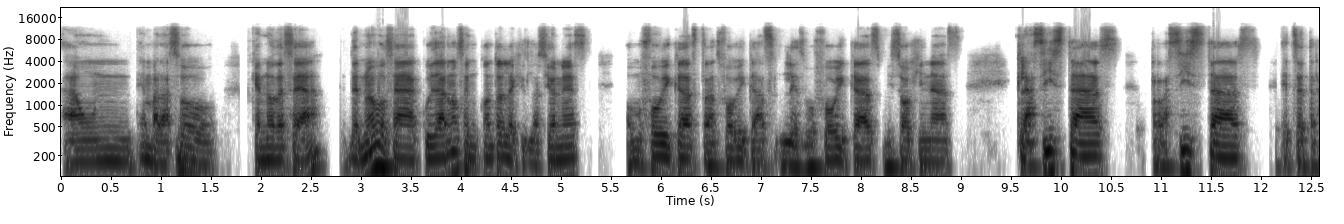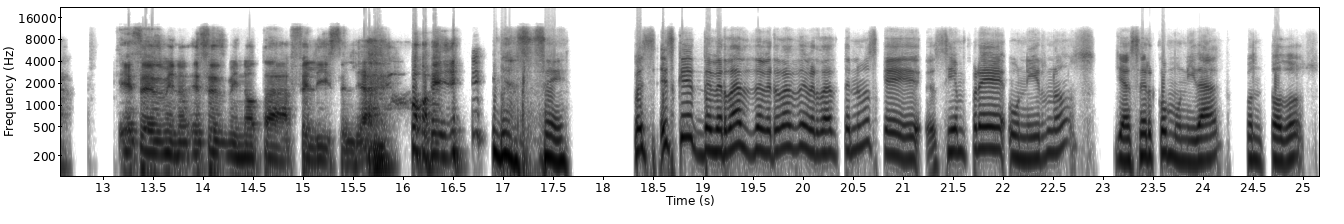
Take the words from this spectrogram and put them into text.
a un embarazo que no desea. De nuevo, o sea, cuidarnos en contra de legislaciones homofóbicas, transfóbicas, lesbofóbicas, misóginas, clasistas, racistas, etc. Ese es mi, esa es mi nota feliz el día de hoy. Ya sé. Pues es que de verdad, de verdad, de verdad, tenemos que siempre unirnos y hacer comunidad con todos,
